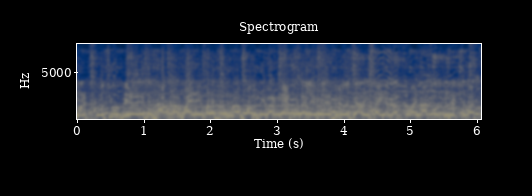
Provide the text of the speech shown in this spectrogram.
মানে প্রচুর ভিড় হয়ে গেছে, ধারণার বাইরে মানে তোমরা ভাবতে পারবে না, এতটা লেভেলের ভিড় হয়েছে, আর এই সাইডে সবাই নাচ করছে, দেখতে পাচ্ছ।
